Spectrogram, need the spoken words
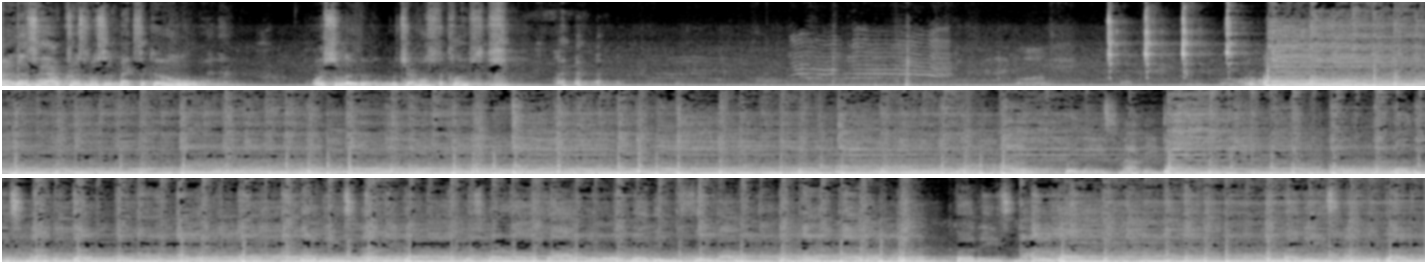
right, let's have Christmas in Mexico or Saluda, whichever one's the closest. Feliz Navidad. Feliz Navidad. Feliz Navidad. Prospero año. Felicidad. Feliz Navidad. Feliz Navidad.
